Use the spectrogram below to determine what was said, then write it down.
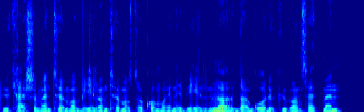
du krasjer med en tømmerbil, og en tømmerstokk kommer inn i bilen. Da, mm. da går du ikke uansett. Men,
